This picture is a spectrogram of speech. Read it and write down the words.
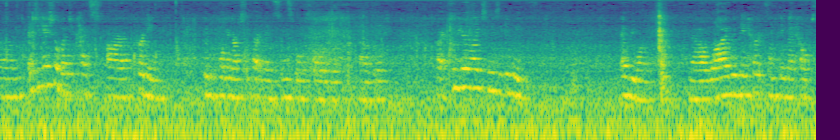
Um, educational budget cuts are hurting the performing arts departments in schools all over uh, the nation. All right, who here likes music and movies? Everyone. Now, why would they hurt something that helps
